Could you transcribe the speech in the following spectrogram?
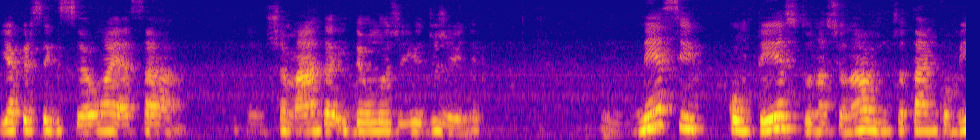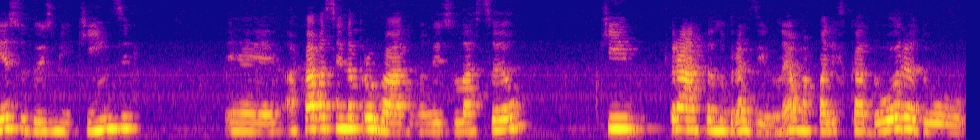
e a perseguição a essa eh, chamada ideologia de gênero. Nesse contexto nacional, a gente já está em começo de 2015, é, acaba sendo aprovada uma legislação que trata no Brasil, né, uma qualificadora do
